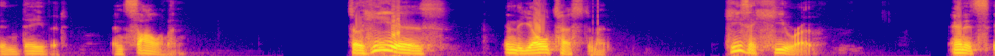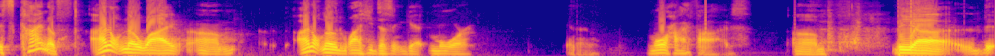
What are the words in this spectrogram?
than David and Solomon. So he is, in the Old Testament, he's a hero. And it's, it's kind of, I don't know why, um, I don't know why he doesn't get more, you know, more high fives. Um, the, uh, the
